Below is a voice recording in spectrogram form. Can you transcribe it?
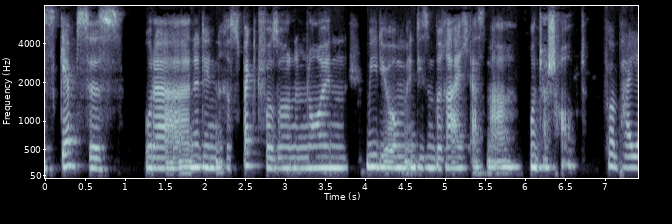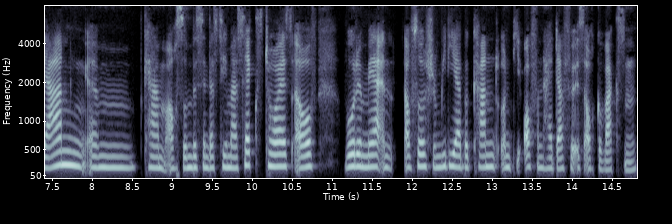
Skepsis oder ne, den Respekt vor so einem neuen Medium in diesem Bereich erstmal unterschraubt. Vor ein paar Jahren ähm, kam auch so ein bisschen das Thema Sextoys auf, wurde mehr in, auf Social Media bekannt und die Offenheit dafür ist auch gewachsen.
